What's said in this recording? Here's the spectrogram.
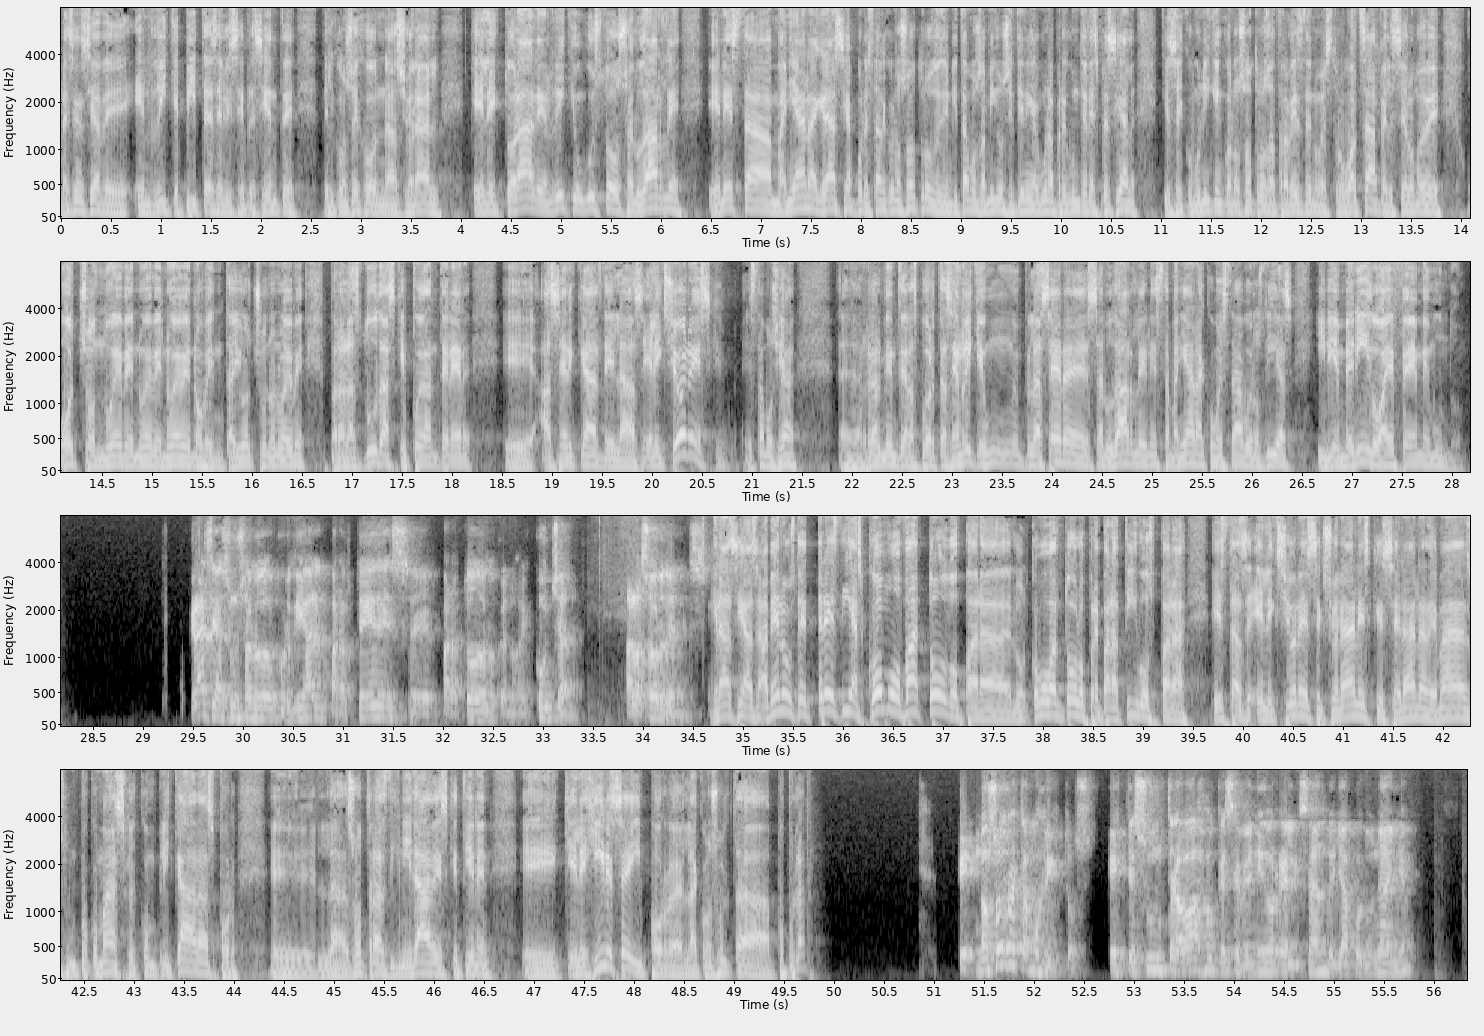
presencia de Enrique Pita, es el vicepresidente del Consejo Nacional Electoral. Enrique, un gusto saludarle en esta mañana. Gracias por estar con nosotros. Les invitamos, amigos, si tienen alguna pregunta en especial, que se comuniquen con nosotros a través de nuestro WhatsApp, el 098999819, para las dudas que puedan tener eh, acerca de las elecciones. Estamos ya eh, realmente a las puertas. Enrique, un placer eh, saludarle en esta mañana. ¿Cómo está? Buenos días y bienvenido a FM Mundo. Gracias, un saludo cordial para ustedes, eh, para todos los que nos escuchan. A las órdenes. Gracias. A menos de tres días, ¿cómo va todo para, cómo van todos los preparativos para estas elecciones seccionales que serán además un poco más complicadas por eh, las otras dignidades que tienen eh, que elegirse y por la consulta popular? Nosotros estamos listos. Este es un trabajo que se ha venido realizando ya por un año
